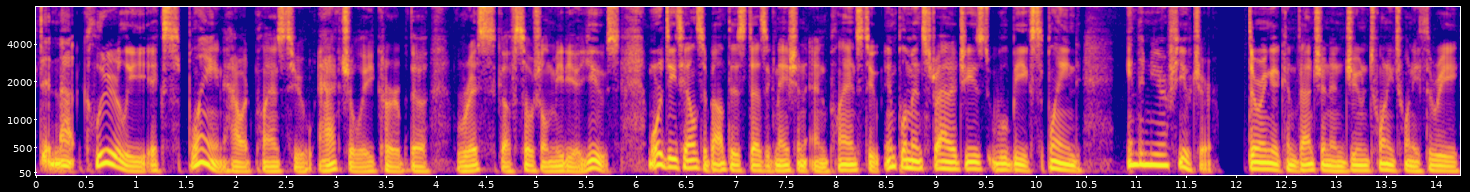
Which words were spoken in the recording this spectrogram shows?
did not clearly explain how it plans to actually curb the risk of social media use. More details about this designation and plans to implement strategies will be explained in the near future. During a convention in June 2023,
